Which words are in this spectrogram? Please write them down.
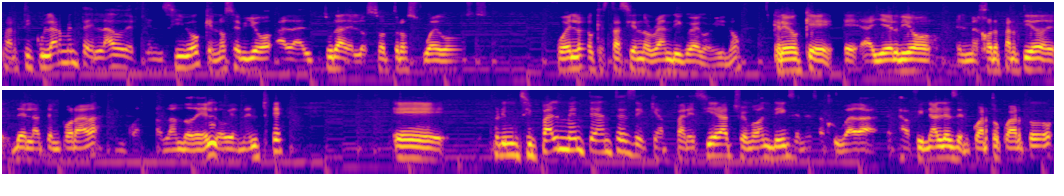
particularmente del lado defensivo, que no se vio a la altura de los otros juegos, fue lo que está haciendo Randy Gregory, ¿no? Creo que eh, ayer dio el mejor partido de, de la temporada, hablando de él, obviamente. Eh, principalmente antes de que apareciera Trevon Diggs en esa jugada a finales del cuarto cuarto,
